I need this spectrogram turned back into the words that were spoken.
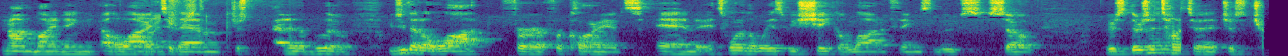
non-binding LOI oh, to them just out of the blue. We do that a lot for for clients, and it's one of the ways we shake a lot of things loose. So there's there's a ton to just try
